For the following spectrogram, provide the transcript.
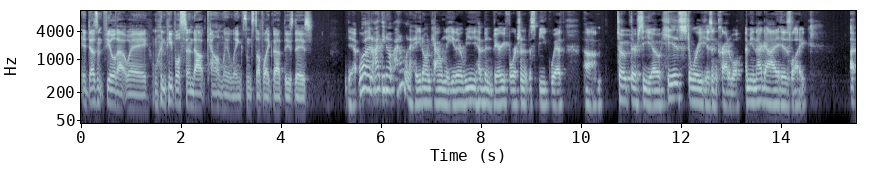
it doesn't feel that way when people send out Calendly links and stuff like that these days. Yeah. Well, and I, you know, I don't want to hate on Calendly either. We have been very fortunate to speak with um, Tope, their CEO. His story is incredible. I mean, that guy is like, I,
